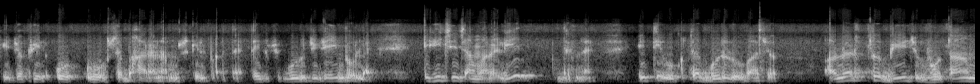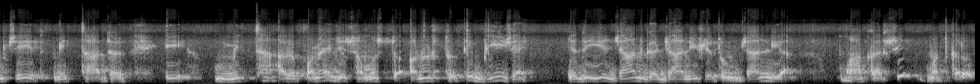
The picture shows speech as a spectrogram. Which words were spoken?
कि जो फिर वो, वो उससे बाहर आना मुश्किल पड़ता है। तो गुरु जी यही बोल रहे यही चीज़ हमारे लिए देखना है। इति उक्त गुरु रूपाच अनर्थ बीज भूताम चेत मिथ्या ये मिथ्या आरोपण है जो समस्त अनर्थ के बीज है। यदि ये जान कर जानी से तुम जान लिया। महाकर्षी मत करो।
